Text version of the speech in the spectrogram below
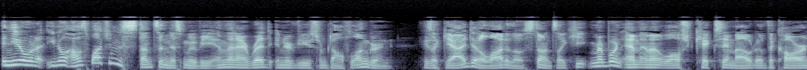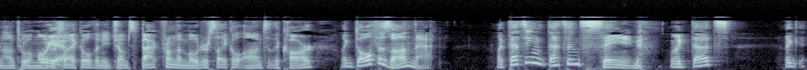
and you know what? You know, I was watching the stunts in this movie, and then I read interviews from Dolph Lundgren. He's like, yeah, I did a lot of those stunts. Like he remember when M. Emmet Walsh kicks him out of the car and onto a Oh, yeah. motorcycle, then he jumps back from the motorcycle onto the car. Like Dolph is on that. Like that's in, that's insane. like that's like,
